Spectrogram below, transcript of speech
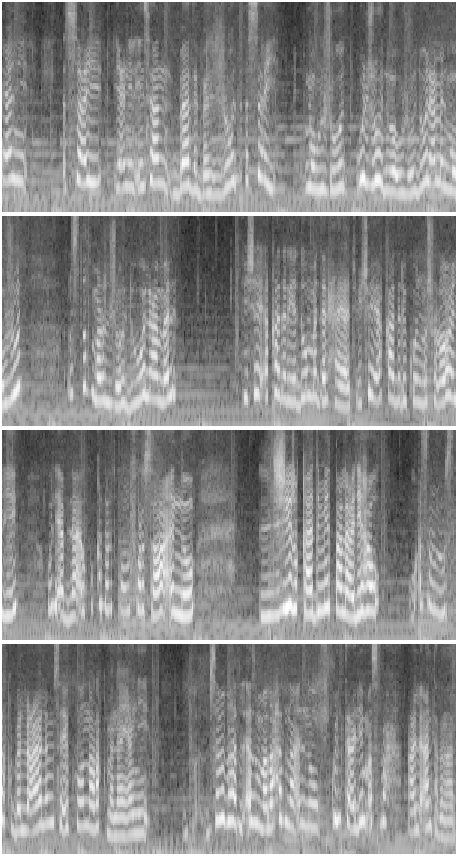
يعني السعي يعني الإنسان باذل بالجهد السعي موجود والجهد موجود والعمل موجود. نستثمر الجهد والعمل في شيء قادر يدوم مدى الحياة في شيء قادر يكون مشروع ليك ولأبنائك وقدر تكون فرصة أنه الجيل القادم يطلع عليها وأصلا مستقبل العالم سيكون رقمنا. يعني بسبب هذه الأزمة لاحظنا أنه كل تعليم أصبح على الإنترنت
